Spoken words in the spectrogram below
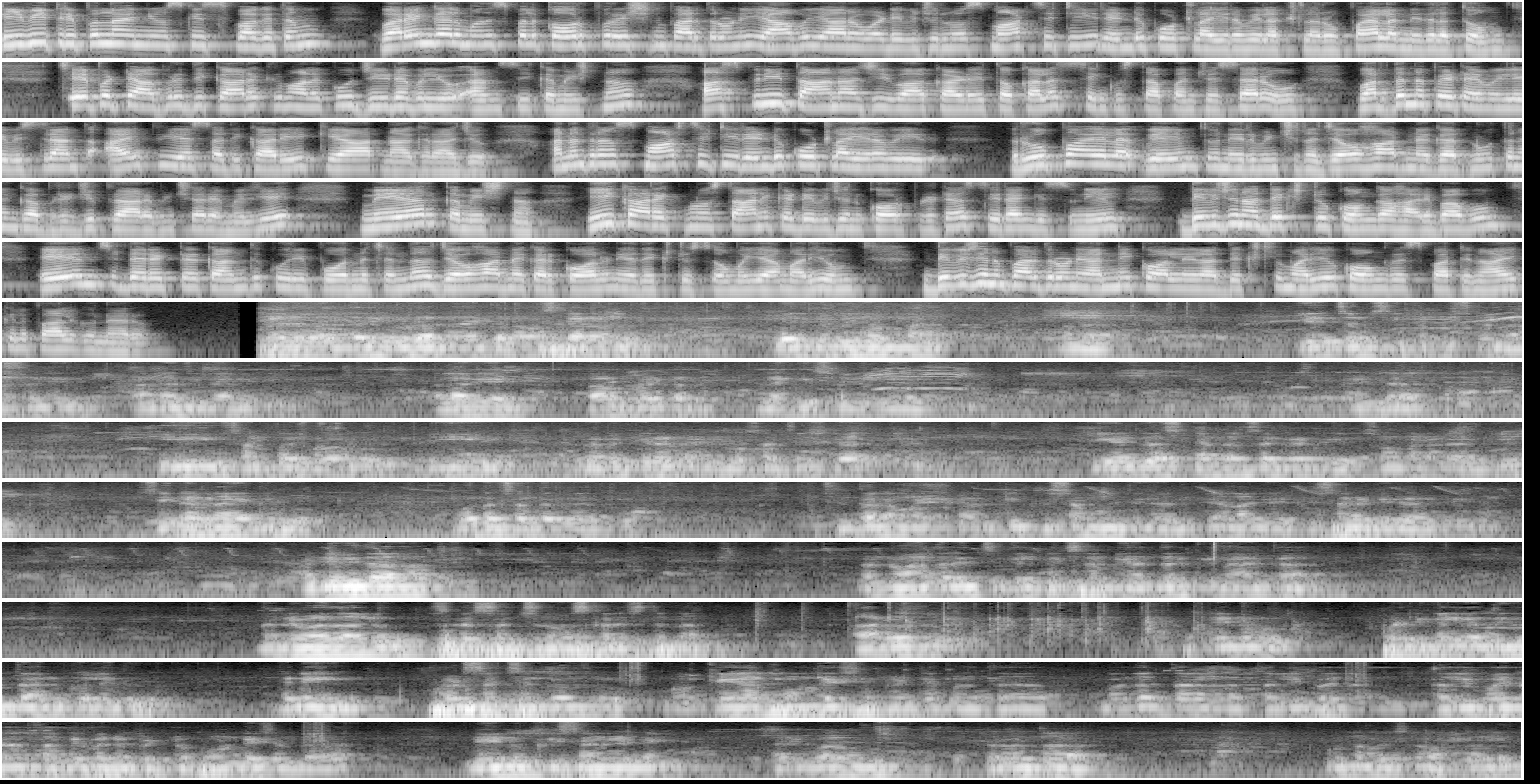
TV triple nine న్యూస్కి స్వాగతం. Warangal municipal corporation పరిధిలోని యాభై ఆరవ డివిజన్లో స్మార్ట్ సిటీ రెండు కోట్ల ఇరవై లక్షల రూపాయల నిధులతో చేపట్టే అభివృద్ధి కార్యక్రమాలకు జీడబ్ల్యూఎంసీ కమిషనర్ అశ్విని తానాజీ వాకాడేతో కలిసి శంకుస్థాపన చేశారు. వర్ధన్నపేట ఎమ్మెల్యే విశ్రాంత్ ఐపీఎస్ అధికారి కేఆర్ నాగరాజు. అనంతరం స్మార్ట్ సిటీ రెండు కోట్ల ఇరవై రూపాయల వ్యయంతో నిర్మించిన జవహర్ నగర్ నూతనంగా బ్రిడ్జి ప్రారంభించారు ఎమ్మెల్యే మేయర్ కమిషనర్. ఈ కార్యక్రమంలో స్థానిక division corporator Sirangi Sunil division అధ్యక్షుడు Konga Haribabu AMC director Kandukuri Purnachandra Jawahar Nagar colony అధ్యక్షుడు సోమయ్య మరియు డివిజన్ పరిధిలోని అన్ని కాలనీల అధ్యక్షులు మరియు కాంగ్రెస్ పార్టీ నాయకులు పాల్గొన్నారు. అలాగే కార్పొరేటర్ రంగి సునీల్ అండ్ ఈ సంతోష్ బాబు ఈ రవి కిరణ్ అండ్ సతీష్ గారికి టీఎన్ఎస్ జనరల్ సెక్రటరీ సోమన్న గారికి సీనియర్ నాయకులు పూర్ణచంద్ర గారికి చింతా రమేష్ గారికి కృష్ణమూర్తి గారికి అలాగే కృష్ణారెడ్డి గారికి అన్ని విధాల నన్ను ఆదరించి గెలిపించిన మీ అందరికీ నా యొక్క ధన్యవాదాలు. శిరస్సు వచ్చి నమస్కరిస్తున్నా. ఆ రోజు నేను పొలిటికల్గా దిగుతా అనుకోలేదు. కానీ ఫ్లడ్స్ వచ్చిన రోజు మా కేఆర్ ఫౌండేషన్ అంటే మన మదర్ తల్లి పైన తల్లి పైన తండ్రి పైన పెట్టిన ఫౌండేషన్ ద్వారా నేను కృష్ణారెడ్డి హరిబాబు తర్వాత ఉన్న వచ్చిన వాళ్ళు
